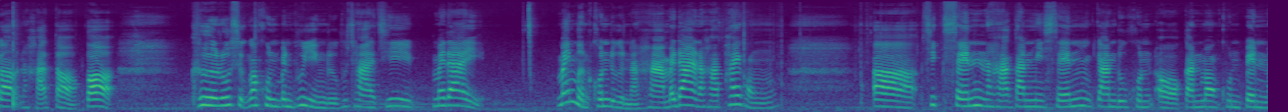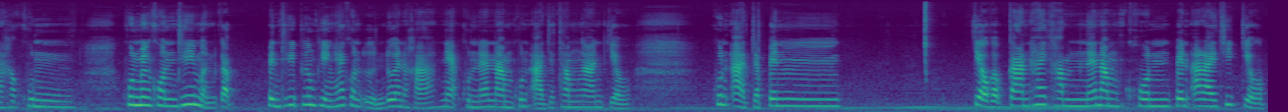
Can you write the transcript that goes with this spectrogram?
ก็นะคะต่อก็คือรู้สึกว่าคุณเป็นผู้หญิงหรือผู้ชายที่ไม่ได้ไม่เหมือนคนอื่นนะหาไม่ได้นะคะไพ่ของซิกเซนนะคะการมีเซนส์การดูคนออกการมองคนเป็นนะคะ คุณ คุณเป็นคนที่เหมือนกับเป็นที่พึ่งพิงให้คนอื่นด้วยนะคะ เนี่ย คุณแนะนำคุณอาจจะทำงานเกี่ยว คุณอาจจะเป็นเกี่ยวกับการให้คำแนะนำคนเป็นอะไรที่เกี่ยวกับ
